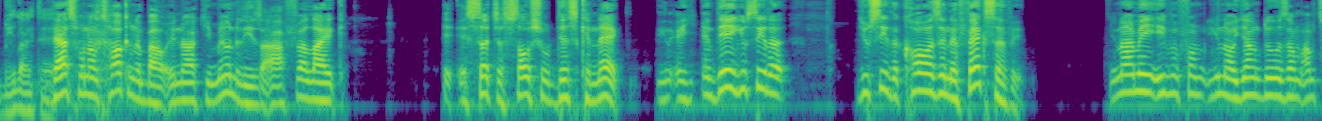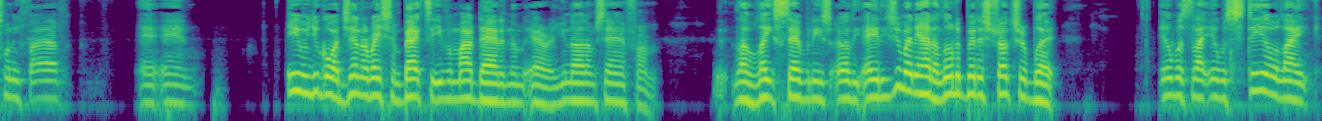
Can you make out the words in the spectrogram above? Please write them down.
Be like that. That's what I'm talking about in our communities. I feel like it's such a social disconnect, and and then you see the you see the cause and effects of it. You know what I mean? Even from you know young dudes, I'm I'm 25, and, and even you go a generation back to even my dad in them era. You know what I'm saying? From like late 70s, early 80s, you have had a little bit of structure, but it was like it was still like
